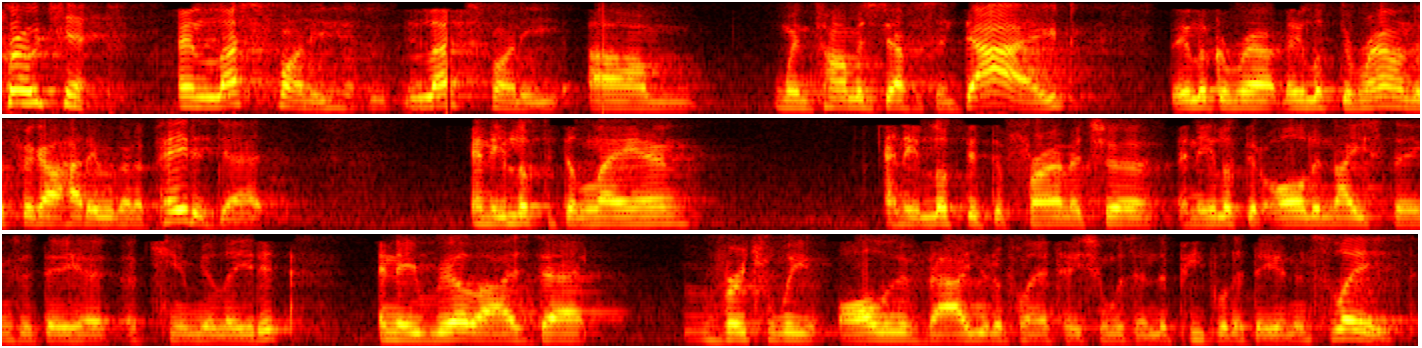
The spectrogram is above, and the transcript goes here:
pro tip. And less funny, less funny. Um, when Thomas Jefferson died, they look around. They looked around to figure out how they were going to pay the debt, and they looked at the land, and they looked at the furniture, and they looked at all the nice things that they had accumulated, and they realized that virtually all of the value of the plantation was in the people that they had enslaved.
